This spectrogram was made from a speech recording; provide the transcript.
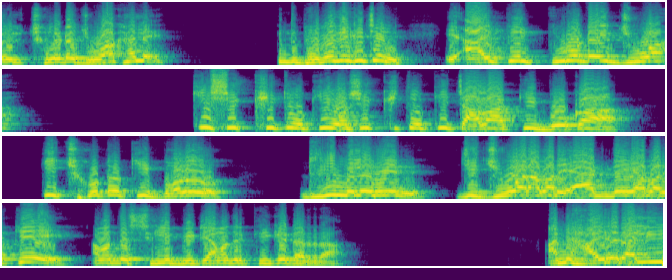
ওই ছেলেটা জুয়া খেলে কিন্তু ভেবে দেখেছেন? এই আইপিএল পুরোটাই জুয়া। কি শিক্ষিত, কি অশিক্ষিত, কি চালা কি বোকা, কি ছোট, কি বড়। ড্রিম ইলেভেন যে জুয়ার আবার অ্যাড দেয় আবার কে? আমাদের সেলিব্রিটি আমাদের ক্রিকেটাররা আমি হায়দার আলী,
